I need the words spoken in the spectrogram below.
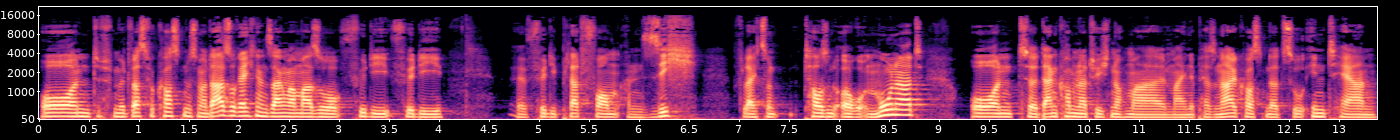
Und mit was für Kosten müssen wir da so rechnen? Sagen wir mal so für die, für die, äh, für die Plattform an sich vielleicht so 1000 Euro im Monat und äh, dann kommen natürlich nochmal meine Personalkosten dazu, intern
